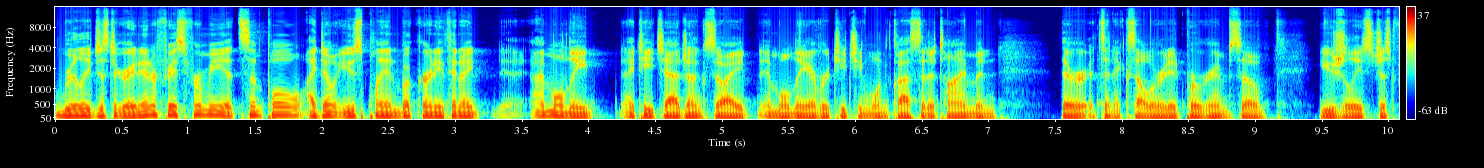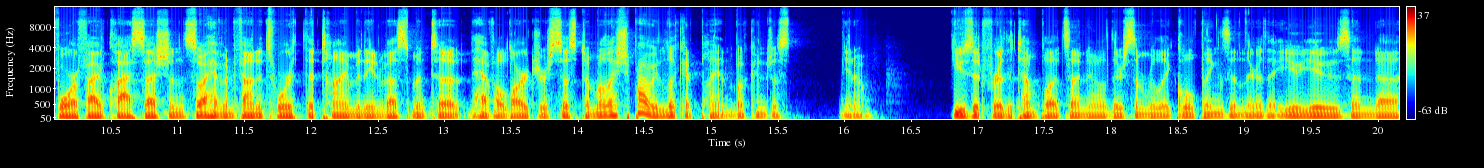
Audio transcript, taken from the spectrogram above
really just a great interface for me. It's simple. I don't use Planbook or anything. I I'm only I teach adjunct, so I am only ever teaching one class at a time, and there it's an accelerated program, so usually it's just four or five class sessions. So I haven't found it's worth the time and the investment to have a larger system. Well, I should probably look at Planbook and just you know use it for the templates. I know there's some really cool things in there that you use, and uh,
